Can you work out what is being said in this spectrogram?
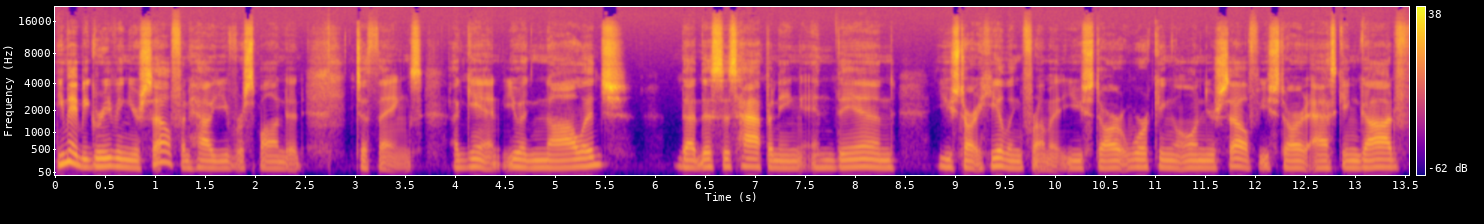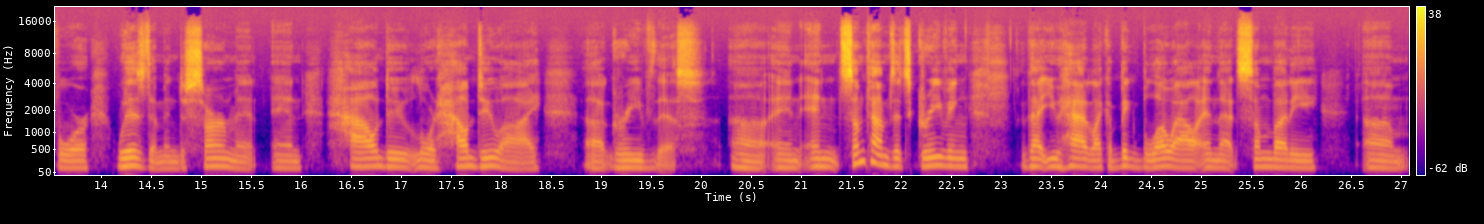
you may be grieving yourself and how you've responded to things. Again you acknowledge that this is happening and then you start healing from it. You start working on yourself. You start asking God for wisdom and discernment. And how do, Lord, how do I uh, grieve this? Uh, and and sometimes it's grieving that you had like a big blowout and that somebody um,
